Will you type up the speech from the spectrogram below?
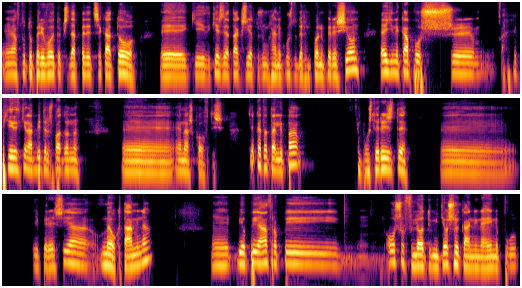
ε, αυτό το περιβόητο 65% ε, και οι ειδικές διατάξεις για τους μηχανικούς των τεχνικών υπηρεσιών, έγινε κάπως, ε, επιχειρήθηκε να μπει τέλος πάντων ε, ένας κόφτης. Και κατά τα λοιπά, υποστηρίζεται ε, η υπηρεσία με οκτάμινα, ε, οι οποίοι άνθρωποι όσο φιλότιμοι και όσο ικανοί να είναι, που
